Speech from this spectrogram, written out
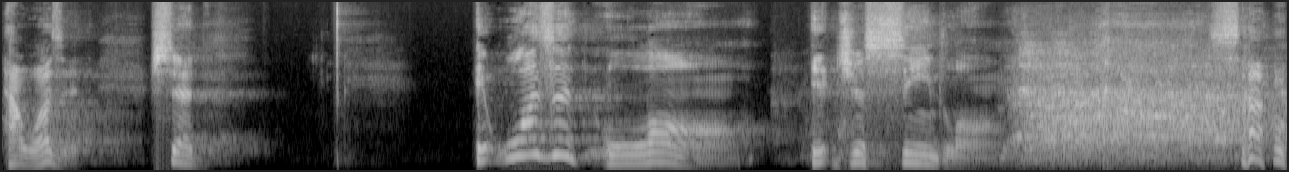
how was it?" She said, "It wasn't long. It just seemed long." So,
